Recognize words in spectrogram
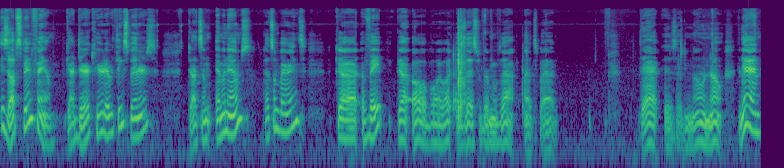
is up, Spin Fam? Got Derek here at Everything Spinners. Got some M&Ms. Got some bearings. Got a vape. Got, oh boy, what is this? We'll remove that. That's bad. That is a no-no. And then,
